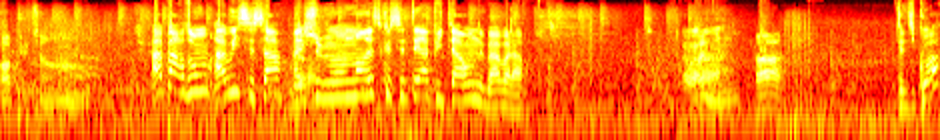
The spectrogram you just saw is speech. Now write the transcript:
Oh putain. Ah pardon, ah oui c'est ça, Ah, je me demandais ce que c'était Happy Town, et bah voilà. Voilà. Pagnon. Ah, T'as dit quoi?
